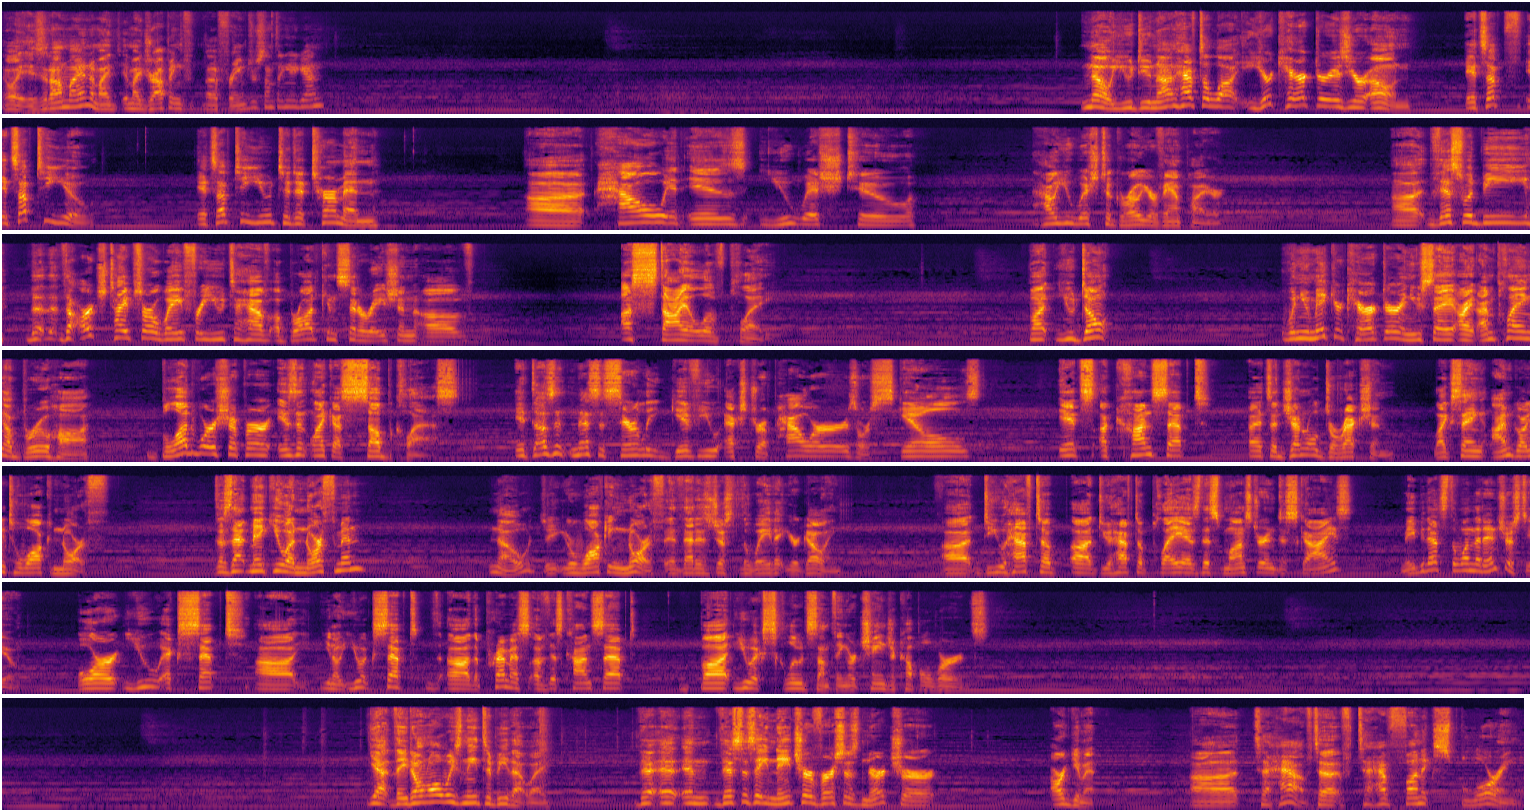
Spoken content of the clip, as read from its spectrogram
Oh, wait, is it on mine? Am I am I dropping uh, frames or something again? No, you do not have to log. Your character is your own. It's up. It's up to you. It's up to you to determine uh, how it is you wish to how you wish to grow your vampire. Uh, this would be the, the the archetypes are a way for you to have a broad consideration of a style of play. But you don't when you make your character and you say all right i'm playing a Brujah blood worshipper isn't like a subclass. It doesn't necessarily give you extra powers or skills. It's a concept it's a general direction like saying i'm going to walk north does that make you a northman no you're walking north that is just the way that you're going uh, do you have to uh, do you have to play as this monster in disguise? Maybe that's the one that interests you, or you accept uh, you know you accept uh, the premise of this concept, but you exclude something or change a couple words. Yeah, they don't always need to be that way. The, and this is a nature versus nurture argument uh, to have to to have fun exploring.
